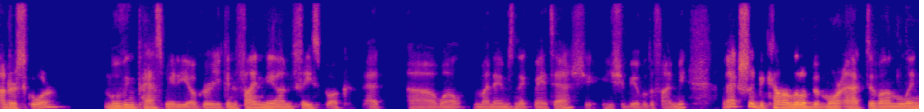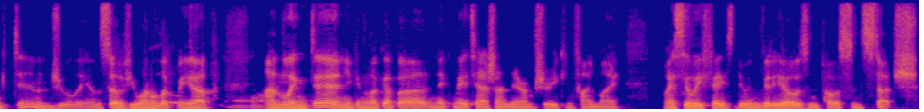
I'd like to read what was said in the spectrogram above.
underscore moving past mediocre. You can find me on Facebook at uh, well, my name's Nick Matiash. You, you, should be able to find me. I've actually become a little bit more active on LinkedIn, Julian. So if you want to look me up on LinkedIn, you can look up uh, Nick Matiash on there. I'm sure you can find my my silly face doing videos and posts and such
